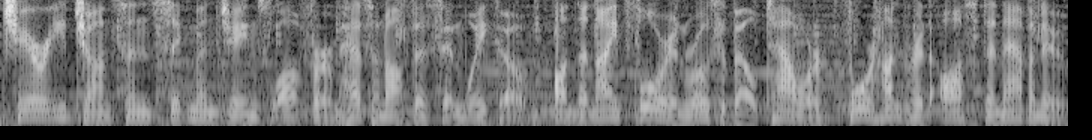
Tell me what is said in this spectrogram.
Cherry Johnson Sigmund James Law Firm has an office in Waco on the ninth floor in Roosevelt Tower, 400 Austin Avenue.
